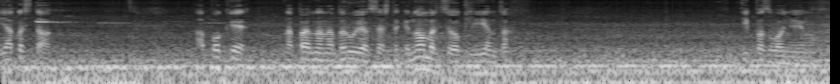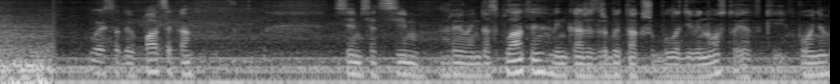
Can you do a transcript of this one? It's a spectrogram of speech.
Якось так. А поки, напевно, наберу я все ж таки номер цього клієнта і позвоню йому. Висадив пацика. 77 гривень до сплати. Він каже, зроби так, щоб було 90. Я такий поняв.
